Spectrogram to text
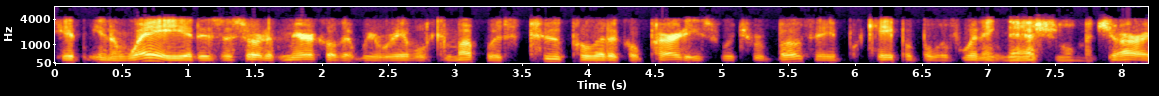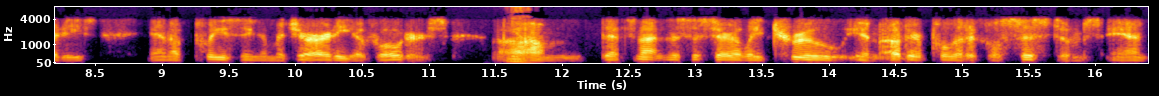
it in a way, it is a sort of miracle that we were able to come up with two political parties which were both able, capable of winning national majorities and of pleasing a majority of voters. Yeah. Um, that's not necessarily true in other political systems, and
